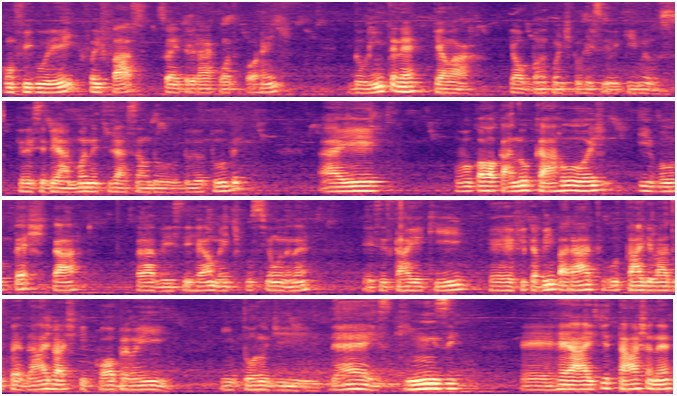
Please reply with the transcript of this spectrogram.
configurei, foi fácil Só entrei na conta corrente Do Inter, né? Que é, uma, que é o banco onde que eu recebo aqui meus Que eu recebi a monetização do, do YouTube Aí vou colocar no carro hoje e vou testar para ver se realmente funciona, né? Esse tag aqui é, fica bem barato, o tag lá do pedágio acho que cobram aí em torno de 10, 15 é, reais de taxa, né?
